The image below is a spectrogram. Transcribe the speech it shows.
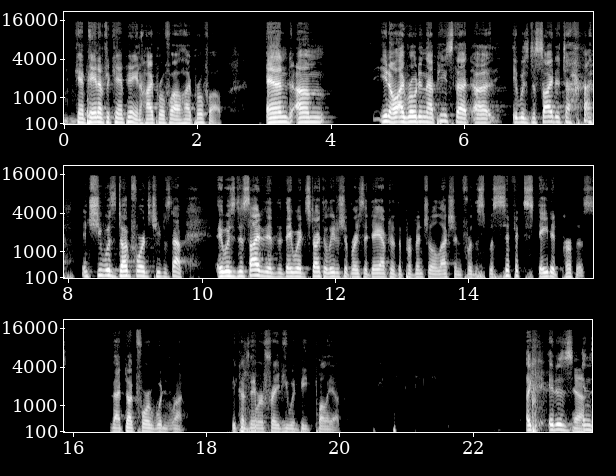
Mhm. Campaign after campaign, high profile, high profile. And um, you know, I wrote in that piece that uh, it was decided to have, and she was Doug Ford's chief of staff. It was decided that they would start the leadership race the day after the provincial election for the specific stated purpose that Doug Ford wouldn't run because they were afraid he would beat Poilievre. Like it is Yeah. in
